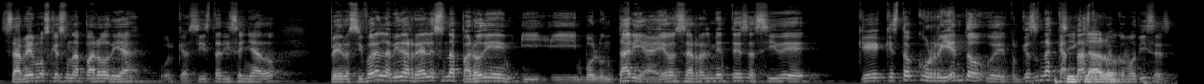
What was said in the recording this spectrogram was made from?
sabemos que es una parodia, porque así está diseñado. Pero si fuera en la vida real es una parodia involuntaria, ¿eh? O sea, realmente es así de. ¿Qué, qué está ocurriendo, güey? Porque es una catástrofe, como dices.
